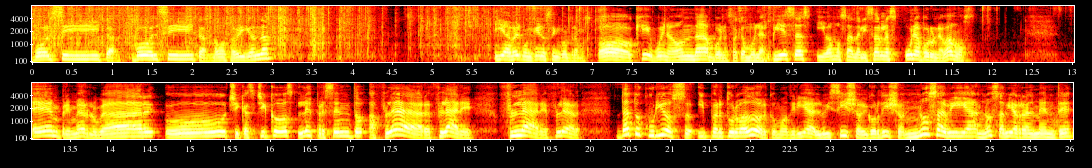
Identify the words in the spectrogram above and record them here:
Bolsita, bolsita. Vamos a abrir qué onda. Y a ver con qué nos encontramos. Oh, qué buena onda. Bueno, sacamos las piezas y vamos a analizarlas una por una. Vamos. En primer lugar, uh, chicas y chicos, les presento a Flair, Flare, Flare, Flair. Dato curioso y perturbador, como diría Luisillo el gordillo, no sabía, no sabía realmente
